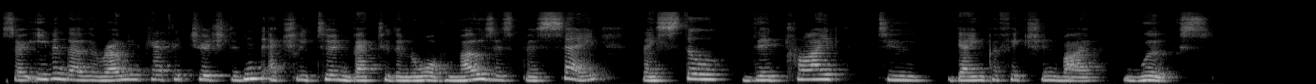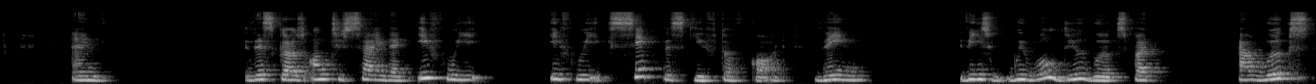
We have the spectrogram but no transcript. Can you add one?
So even though the Roman Catholic Church didn't actually turn back to the law of Moses per se, they still did try to gain perfection by works. And this goes on to say that if we if we accept this gift of God, then these we will do works, but our works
